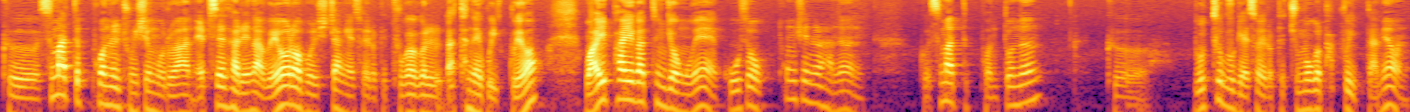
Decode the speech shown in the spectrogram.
그 스마트폰을 중심으로 한 앱세살이나 웨어러블 시장에서 이렇게 두각을 나타내고 있고요. 와이파이 같은 경우에 고속 통신을 하는 그 스마트폰 또는 그 노트북에서 이렇게 주목을 받고 있다면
